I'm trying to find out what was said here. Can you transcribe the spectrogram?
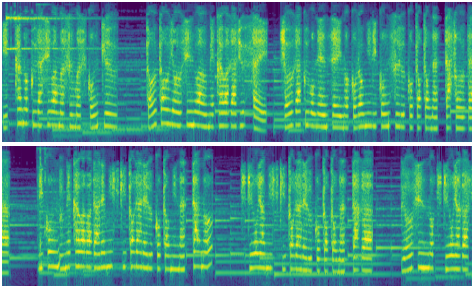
一家の暮らしはますます困窮。とうとう両親は梅川が10歳、小学5年生の頃に離婚することとなったそうだ。離婚梅川は誰に引き取られることになったの？父親に引き取られることとなったが、両親の父親が一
